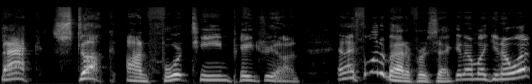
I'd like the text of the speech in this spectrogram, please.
back stuck on 14 Patreon, and I thought about it for a second. I'm like, you know what?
